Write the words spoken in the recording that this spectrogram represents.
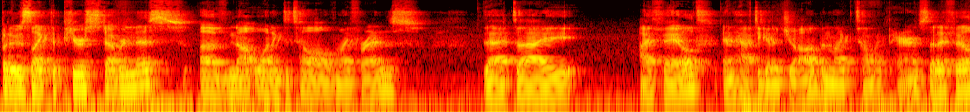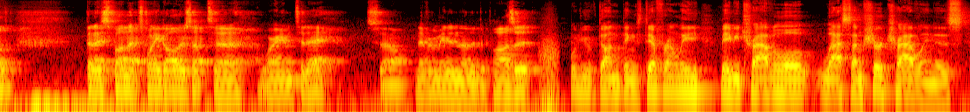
but it was like the pure stubbornness of not wanting to tell all of my friends that I I failed and have to get a job and like tell my parents that I failed. That I spun that twenty dollars up to where I am today. So never made another deposit. Would you have done things differently? Maybe travel less. I'm sure traveling is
